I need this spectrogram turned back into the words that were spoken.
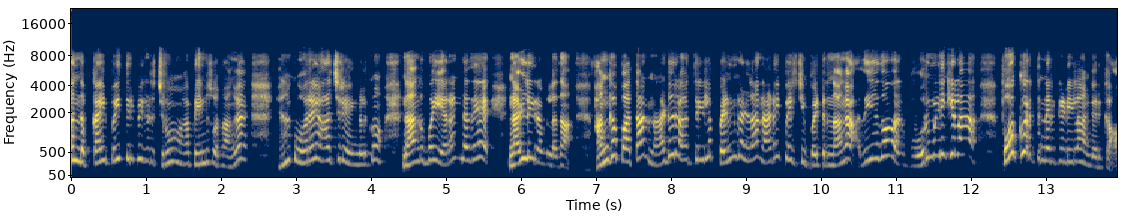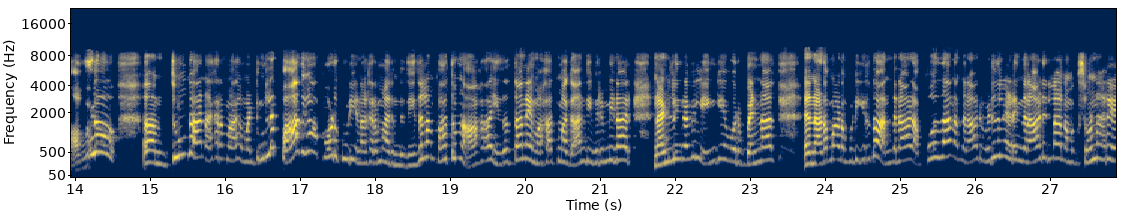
அந்த கைப்பை திருப்பி கிடைச்சிரும் அப்படின்னு சொன்னாங்க. எனக்கு ஒரே ஆச்சரியம் எங்களுக்கும். நாங்க போய் இறங்கினதே நள்ளிரவுல தான். அங்க பார்த்தா நடுராத்திரியில பெண்கள்லாம் நடைபயிற்சி போயிட்டு இருந்தாங்க. அது ஏதோ ஒரு மணிக்கெல்லாம் போக்குவரத்து நெருக்கடிலாம் அங்க இருக்கு. அவ்வளவு தூங்கா நகரமாக மட்டுமில்ல பாதுகாப்போடு கூடிய நகரமா இருந்தது. இதெல்லாம் பார்த்தோம்னா ஆஹா இதைத்தானே மகாத்மா காந்தி விரும்பினார். நள்ளிரவில் எங்கே ஒரு பெண்ணால் நடமாட முடிகிறதோ அந்த நாடு அப்போதுதான் அந்த நாடு விடுதலை அடைந்த நாடு எல்லாம் நமக்கு சொன்னாரே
